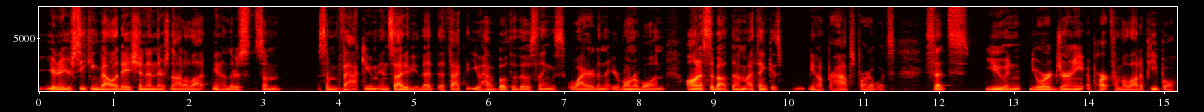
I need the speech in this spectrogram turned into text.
you know you're seeking validation and there's not a lot, you know, there's some some vacuum inside of you. That the fact that you have both of those things wired and that you're vulnerable and honest about them, I think is you know perhaps part of what sets you and your journey apart from a lot of people.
